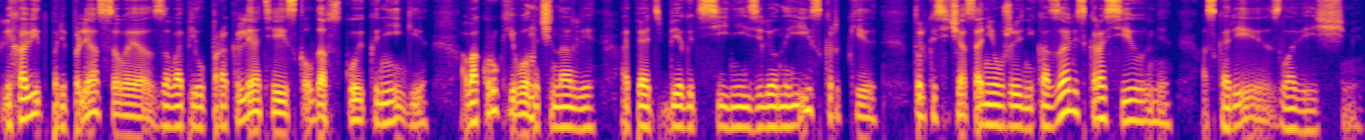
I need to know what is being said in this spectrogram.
Лиховид, приплясывая, завопил проклятие из колдовской книги, а вокруг его начинали опять бегать синие и зеленые искорки, только сейчас они уже не казались красивыми, а скорее зловещими.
